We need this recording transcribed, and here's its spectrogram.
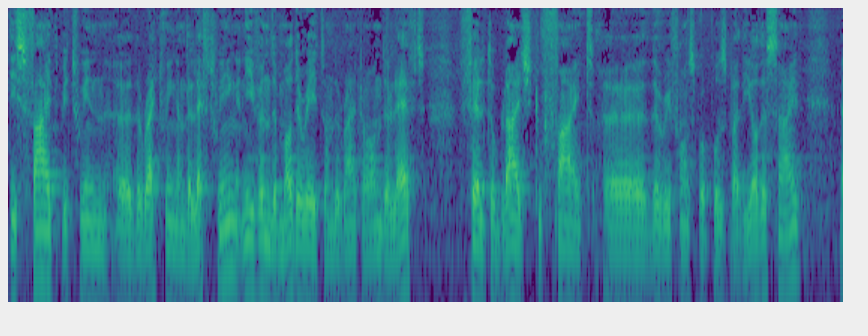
this fight between uh, the right wing and the left wing, and even the moderate on the right or on the left felt obliged to fight uh, the reforms proposed by the other side. Uh,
